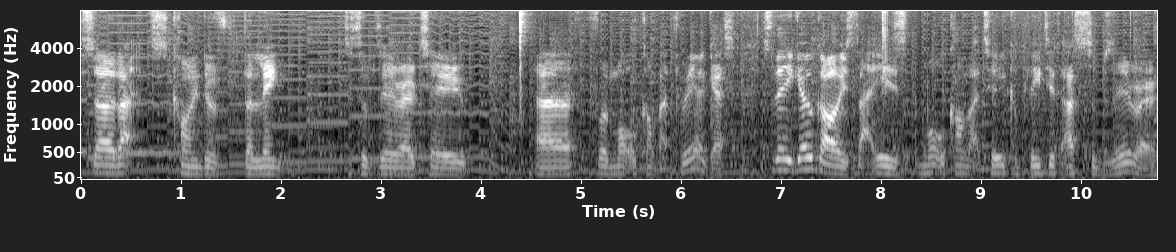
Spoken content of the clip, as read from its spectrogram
so that's kind of the link to Sub-Zero 2 uh, for Mortal Kombat 3, I guess. So there you go, guys. That is Mortal Kombat 2 completed as Sub-Zero.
